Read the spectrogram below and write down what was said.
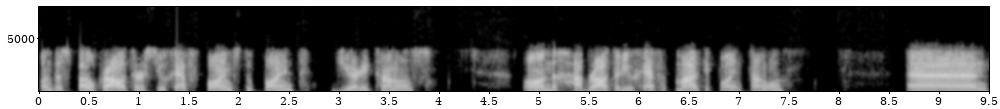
on the spoke routers you have point-to-point -point GRE tunnels. On the hub router you have multi-point tunnel. And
